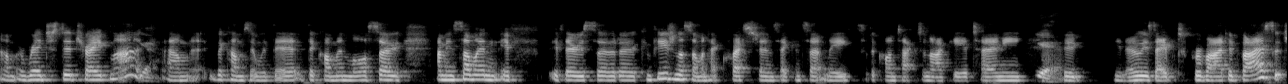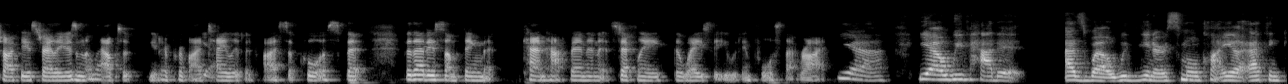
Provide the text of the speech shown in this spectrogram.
um, a registered trademark yeah. um, that comes in with the, the common law. So, I mean, someone, if if there is sort of confusion or someone had questions, they can certainly sort of contact an IP attorney yeah. who you know is able to provide advice, which IP Australia isn't allowed to you know provide yeah. tailored advice, of course, but but that is something that can happen, and it's definitely the ways that you would enforce that right. Yeah, yeah, we've had it as well with you know small client i think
